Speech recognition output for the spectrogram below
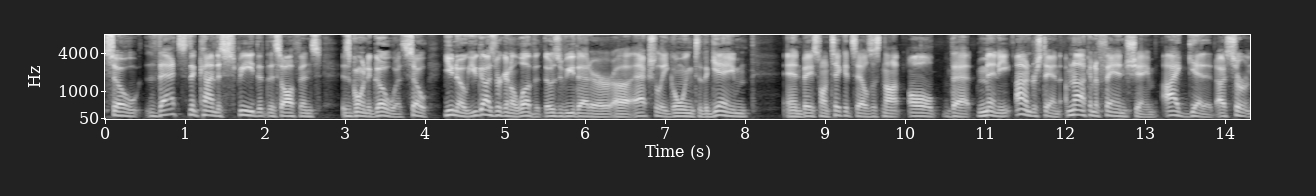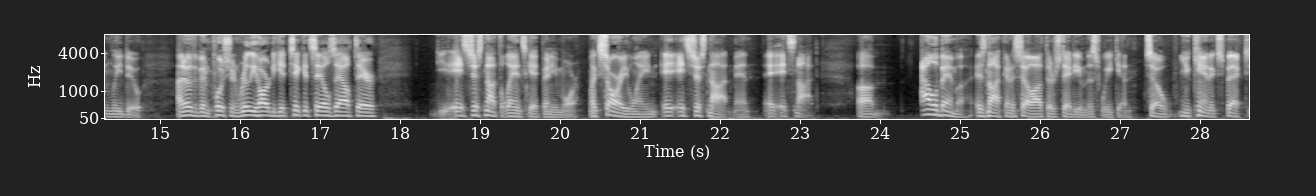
So that's the kind of speed that this offense is going to go with. So, you know, you guys are going to love it. Those of you that are uh, actually going to the game, and based on ticket sales, it's not all that many. I understand. I'm not going to fan shame. I get it. I certainly do. I know they've been pushing really hard to get ticket sales out there. It's just not the landscape anymore. Like, sorry, Lane. It's just not, man. It's not. Um, Alabama is not going to sell out their stadium this weekend. So you can't expect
